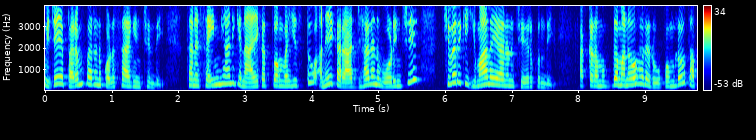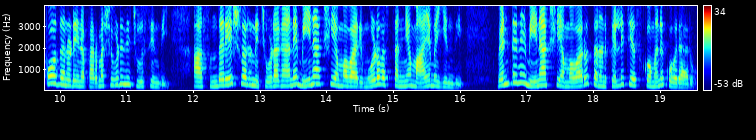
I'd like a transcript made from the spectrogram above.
విజయ పరంపరను కొనసాగించింది. తన సైన్యానికి నాయకత్వం వహిస్తూ అనేక రాజ్యాలను ఓడించి చివరికి హిమాలయాలను చేరుకుంది. అక్కడ ముగ్ధ మనోహర రూపంలో తపోధనుడైన పరమశివుడిని చూసింది. ఆ సుందరేశ్వరుని చూడగానే మీనాక్షి అమ్మవారి మూడవ స్తన్యం మాయమయ్యింది. వెంటనే మీనాక్షి అమ్మవారు తనను పెళ్ళి చేసుకోమని కోరారు.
